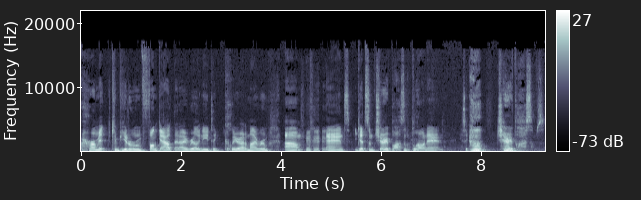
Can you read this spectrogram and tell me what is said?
hermit computer room funk out that I really need to clear out of my room. Um, and you get some cherry blossoms blown in. He's like, oh, cherry blossoms,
